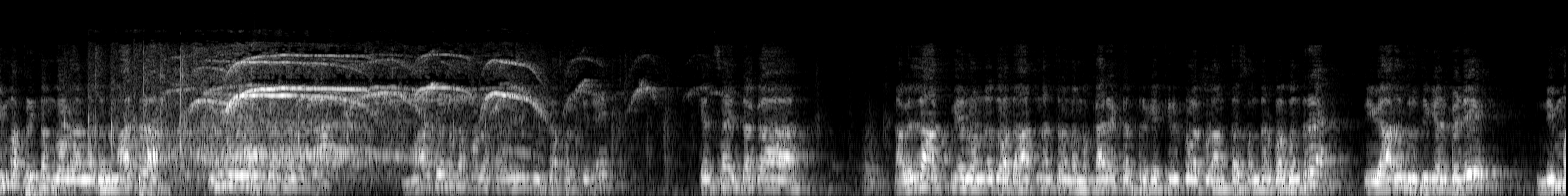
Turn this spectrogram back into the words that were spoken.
ನಿಮ್ಮ ಪ್ರೀತಮ್ ಗೌಡ ಅನ್ನೋದನ್ನು ಮಾತ್ರ ಈ ಮೂಲಕ ಮಾಧ್ಯಮದ ಮೂಲಕ ಹೇಳಿಕ್ಕೆ ಇಷ್ಟಪಡ್ತೀನಿ. ಕೆಲಸ ಇದ್ದಾಗ ನಾವೆಲ್ಲ ಆತ್ಮೀಯರು ಅನ್ನೋದು ಅದಾದ ನಂತರ ನಮ್ಮ ಕಾರ್ಯಕರ್ತರಿಗೆ ಕಿರುಕುಳ ಕೊಡುವಂತ ಸಂದರ್ಭ ಬಂದ್ರೆ ನೀವು ಯಾರು ಹೇಳ್ಬೇಡಿ ನಿಮ್ಮ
